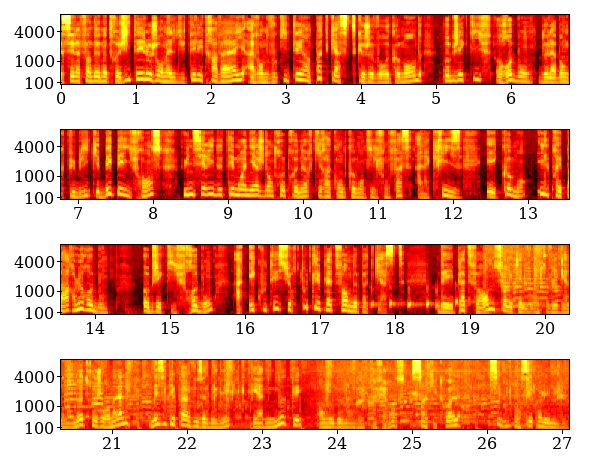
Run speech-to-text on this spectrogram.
C'est la fin de notre JT, le journal du télétravail. Avant de vous quitter, un podcast que je vous recommande, Objectif Rebond de la banque publique BPI France, une série de témoignages d'entrepreneurs qui racontent comment ils font face à la crise et comment ils préparent le rebond. Objectif Rebond à écouter sur toutes les plateformes de podcast. Des plateformes sur lesquelles vous retrouvez également notre journal. N'hésitez pas à vous abonner et à nous noter en nous donnant des préférences 5 étoiles si vous pensez qu'on les mérite.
